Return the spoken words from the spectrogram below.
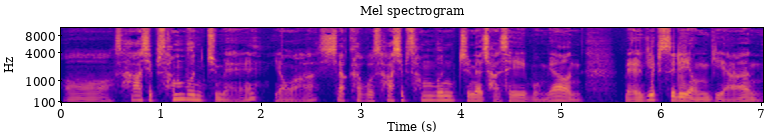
어, 43분쯤에 영화 시작하고 43분쯤에 자세히 보면 멜 깁슬이 연기한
